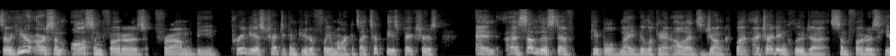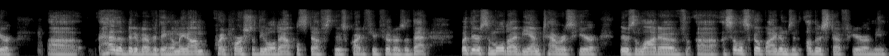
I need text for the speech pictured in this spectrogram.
So here are some awesome photos from the previous Trenton Computer flea markets. I took these pictures and uh, some of this stuff people might be looking at, oh, that's junk, but I tried to include uh, some photos here. Uh, has a bit of everything. I mean, I'm quite partial to the old Apple stuff, so there's quite a few photos of that but there's some old IBM towers here. There's a lot of uh, oscilloscope items and other stuff here. I mean,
